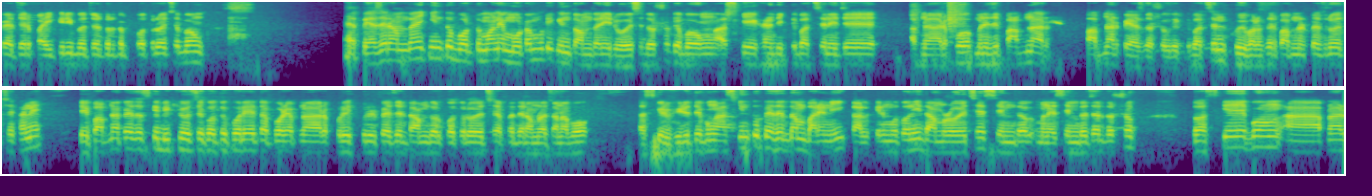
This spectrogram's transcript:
পেঁয়াজের পাইকারি বাজার দরদাম কত রয়েছে? এবং হ্যাঁ, পেঁয়াজের আমদানি কিন্তু বর্তমানে মোটামুটি কিন্তু আমদানি রয়েছে। দর্শক এবং আজকে এখানে দেখতে পাচ্ছেন এই যে আপনার মানে যে পাবনার পাবনার পেঁয়াজ। দর্শক দেখতে পাচ্ছেন? খুবই ভালো পাবনার পেঁয়াজ রয়েছে এখানে। এই পাবনা পেঁয়াজ আজকে বিক্রি হচ্ছে কত করে? তারপরে আপনার ফরিদপুরের পেঁয়াজের দাম দর কত রয়েছে আপনাদের আমরা জানাব আজকের ভিডিওতে। এবং আজ কিন্তু পেঁয়াজের দাম বাড়েনি, কালকের মতনই দাম রয়েছে সেম মানে সেম বাজার দর্শক। তো আজকে এবং আপনার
